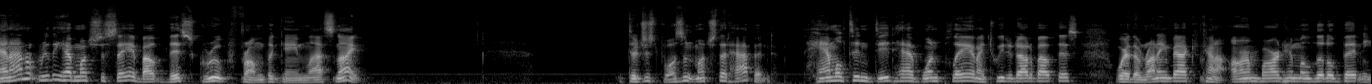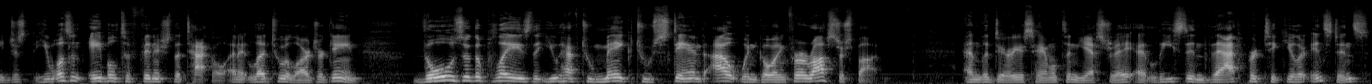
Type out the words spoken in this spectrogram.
And I don't really have much to say about this group from the game last night. There just wasn't much that happened. Hamilton did have one play, and I tweeted out about this, where the running back kind of armbarred him a little bit, and he just he wasn't able to finish the tackle, and it led to a larger gain. Those are the plays that you have to make to stand out when going for a roster spot. And Ladarius Hamilton yesterday, at least in that particular instance,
